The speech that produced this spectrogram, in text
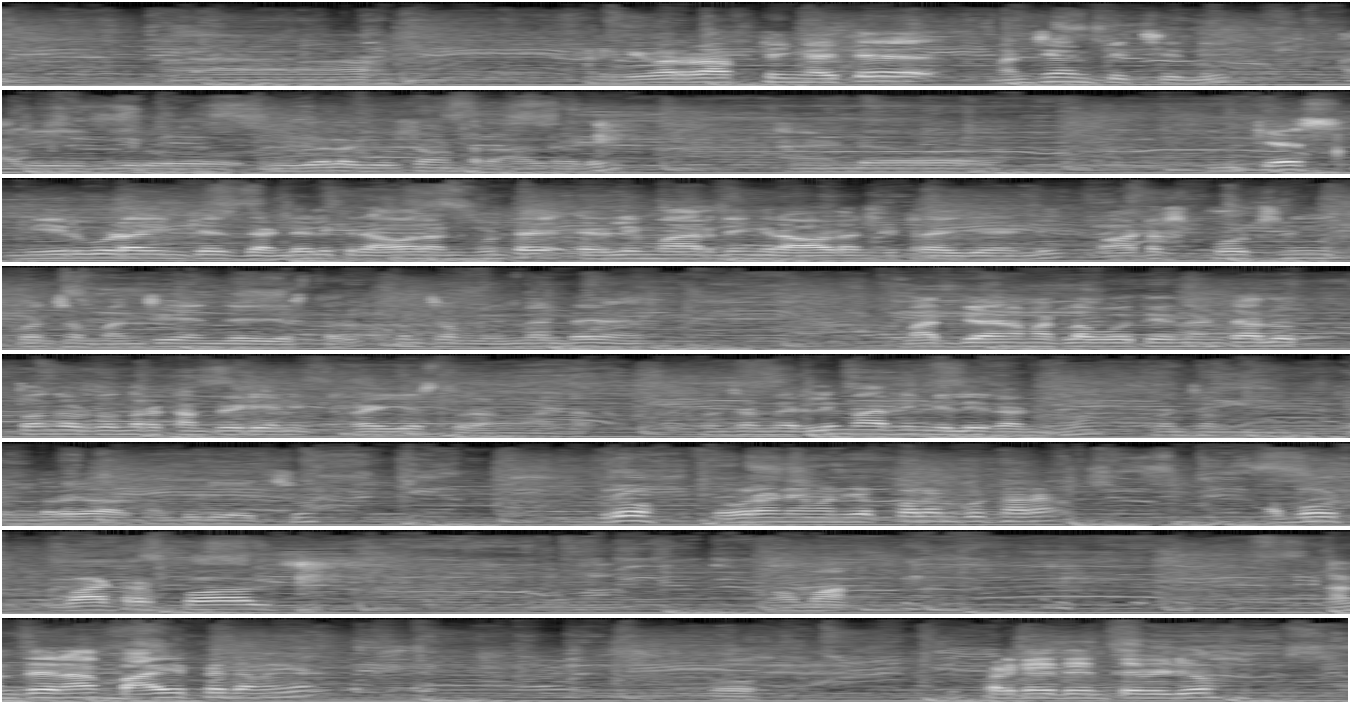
రివర్ రాఫ్టింగ్ అయితే మంచిగా అనిపించింది. అది మీరు వీడియోలో చూసే ఉంటారు ఆల్రెడీ. అండ్ ఇన్ కేస్ మీరు కూడా ఇన్ కేస్ దండేలికి రావాలనుకుంటే ఎర్లీ మార్నింగ్ రావడానికి ట్రై చేయండి. వాటర్ స్పోర్ట్స్ని కొంచెం మంచిగా ఎంజాయ్ చేస్తారు. కొంచెం ఏంటంటే మధ్యాహ్నం అట్లా పోతే ఏంటంటే వాళ్ళు తొందర తొందర కంప్లీట్ చేయడానికి ట్రై చేస్తారు అనమాట కొంచెం ఎర్లీ మార్నింగ్ వెళ్ళిరు కొంచెం తొందరగా కంప్లీట్ చేయొచ్చు. బ్రో ఎవరైనా ఏమైనా చెప్పాలనుకుంటున్నారా? About water falls. మామా. అంతేనా? బాగా చెప్పేద్దామయ్యా ఓ ఇప్పటికైతే ఇంతే వీడియో.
